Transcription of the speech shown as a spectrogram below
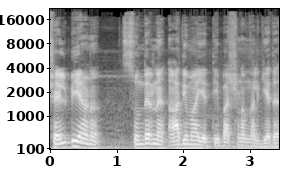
ഷെൽബിയാണ് സുന്ദരന് ആദ്യമായി എത്തി ഭക്ഷണം നൽകിയത്.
